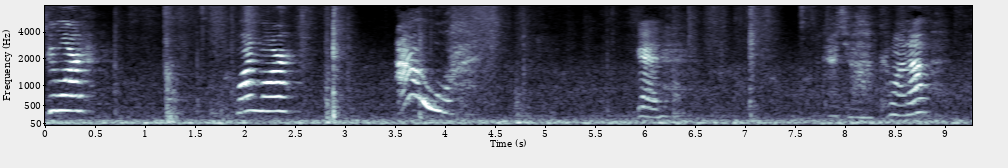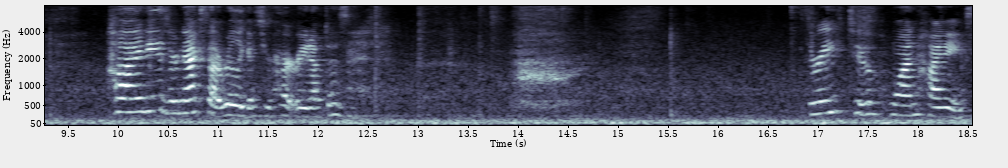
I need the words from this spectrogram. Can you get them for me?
Two more. One more. Ow! Good. Good job. Come on up. High knees or next, that really gets your heart rate up, doesn't it? Three, two, one, high knees.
